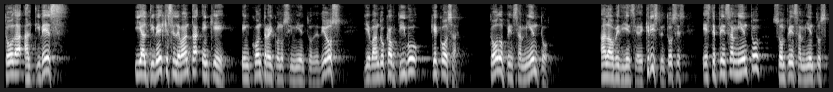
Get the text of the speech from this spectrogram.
Toda altivez. Y altivez que se levanta en qué? En contra del conocimiento de Dios. Llevando cautivo qué cosa? Todo pensamiento a la obediencia de Cristo. Entonces, este pensamiento son pensamientos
